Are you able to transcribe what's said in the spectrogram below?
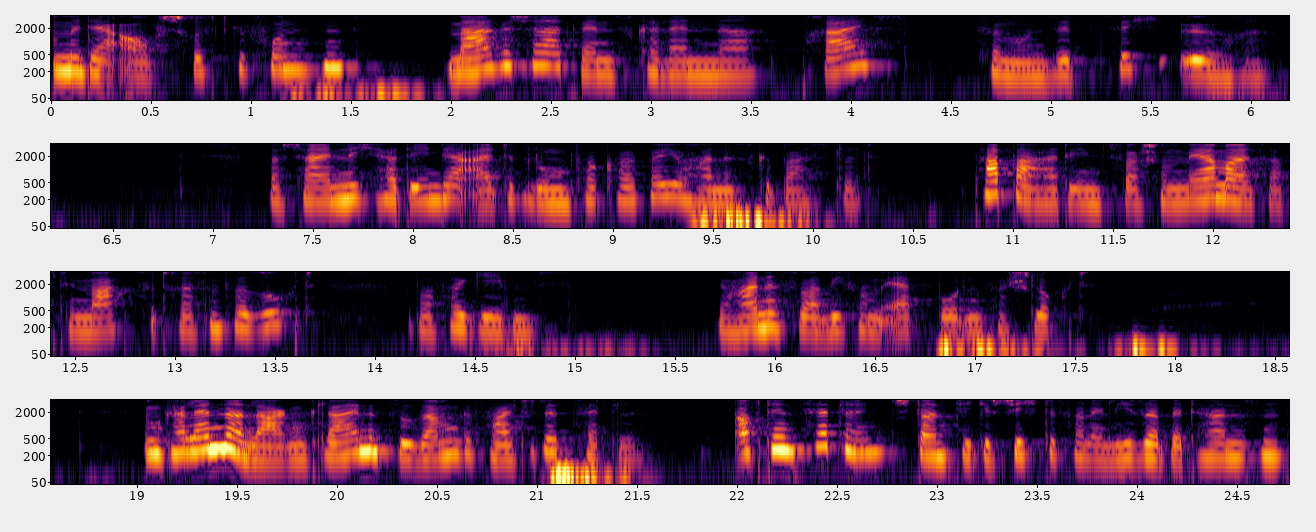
und mit der Aufschrift gefunden Magischer Adventskalender, Preis 75 Öre. Wahrscheinlich hatte ihn der alte Blumenverkäufer Johannes gebastelt. Papa hatte ihn zwar schon mehrmals auf dem Markt zu treffen versucht, aber vergebens. Johannes war wie vom Erdboden verschluckt. Im Kalender lagen kleine zusammengefaltete Zettel. Auf den Zetteln stand die Geschichte von Elisabeth Hansen,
